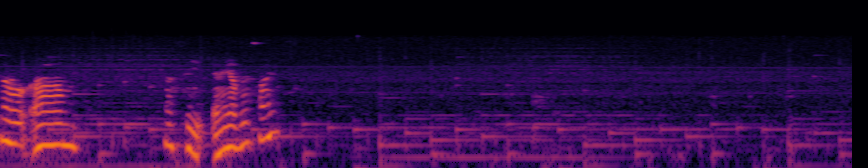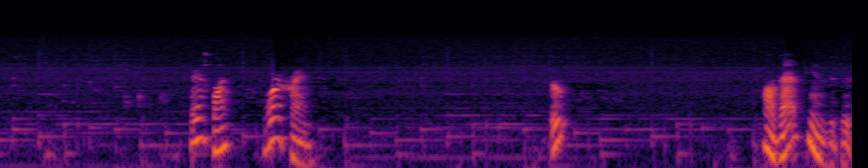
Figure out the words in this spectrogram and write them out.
So, um, let's see, any other signs? There's one. Warframe. Oop. Well, that seems a bit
